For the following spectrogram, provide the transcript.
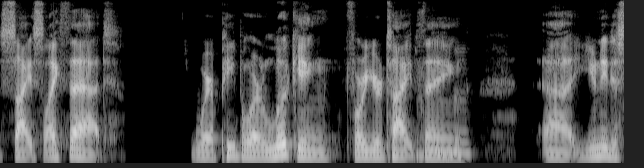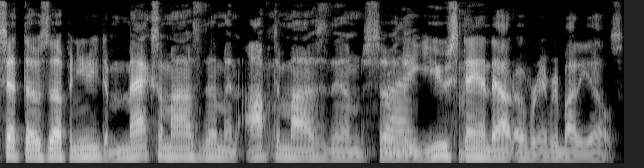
sites like that, where people are looking for your type thing Mhm. Uh, you need to set those up and you need to maximize them and optimize them so that you stand out over everybody else.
